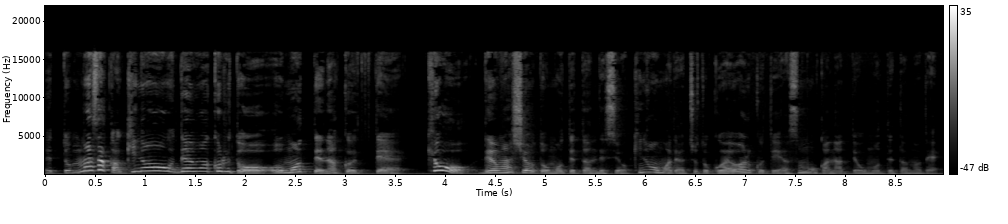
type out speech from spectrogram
えっと、まさか昨日電話来ると思ってなくって、今日電話しようと思ってたんですよ。昨日まではちょっと具合悪くて休もうかなって思ってたので。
